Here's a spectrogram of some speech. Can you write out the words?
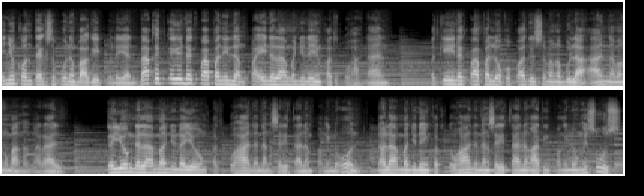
Yan yung konteksto po ng bagay po na yan. Bakit kayo nagpapalinlang pa eh nalaman nyo na yung katotohanan? Ba't kayo nagpapaloko pa dun sa mga bulaan na mga mangangaral? Gayong nalaman nyo na yung katotohanan ng salita ng Panginoon. Nalaman nyo na yung katotohanan ng salita ng ating Panginoong Jesus.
